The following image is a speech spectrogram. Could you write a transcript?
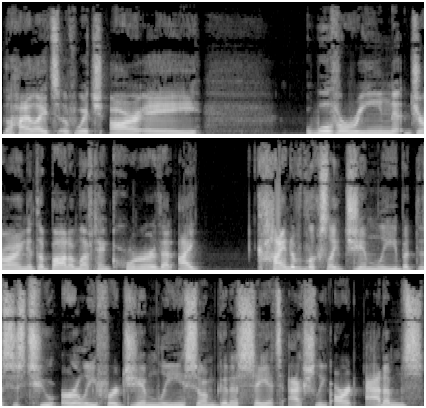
the highlights of which are a Wolverine drawing at the bottom left hand corner that I kind of looks like Jim Lee, but this is too early for Jim Lee, so I'm going to say it's actually Art Adams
